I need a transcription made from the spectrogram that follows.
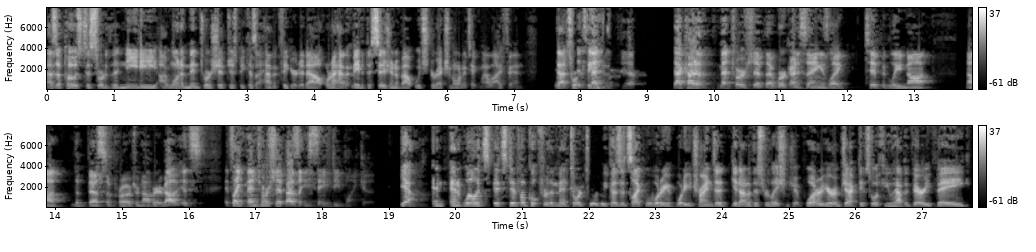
as opposed to sort of the needy i want a mentorship just because i haven't figured it out or i haven't made a decision about which direction i want to take my life in. That's where mentorship. that kind of mentorship that we're kind of saying is like typically not not the best approach or not very valuable it's it's like mentorship as a safety blanket yeah, and and well, it's it's difficult for the mentor too because it's like, well, what are you what are you trying to get out of this relationship? What are your objectives? Well, if you have a very vague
